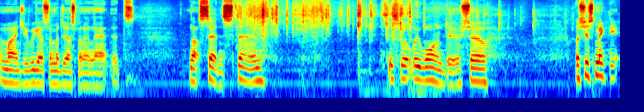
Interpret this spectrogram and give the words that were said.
and mind you, we got some adjustment in that. It's not set in stone. this is what we want to do. So let's just make the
